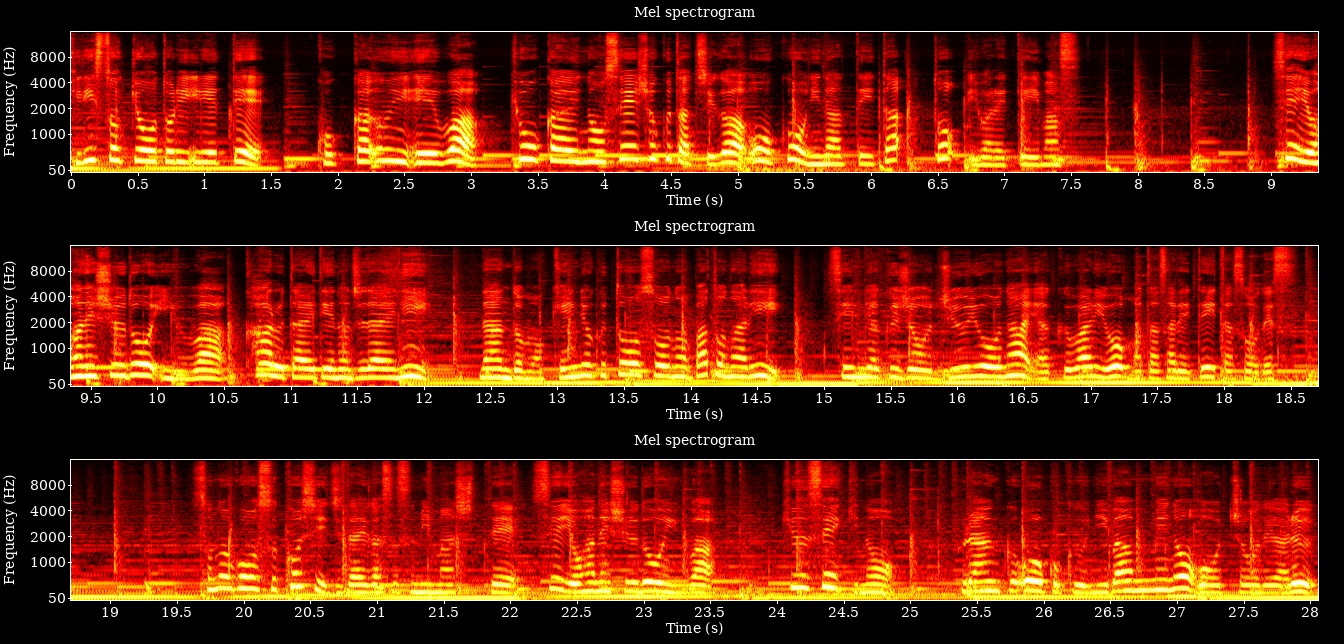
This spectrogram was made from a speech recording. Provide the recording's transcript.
キリスト教を取り入れて国家運営は教会の聖職たちが多くを担っていたと言われています。聖ヨハネ修道院はカール大帝の時代に何度も権力闘争の場となり戦略上重要な役割を持たされていたそうです。その後少し時代が進みまして聖ヨハネ修道院は9世紀のフランク王国2番目の王朝である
